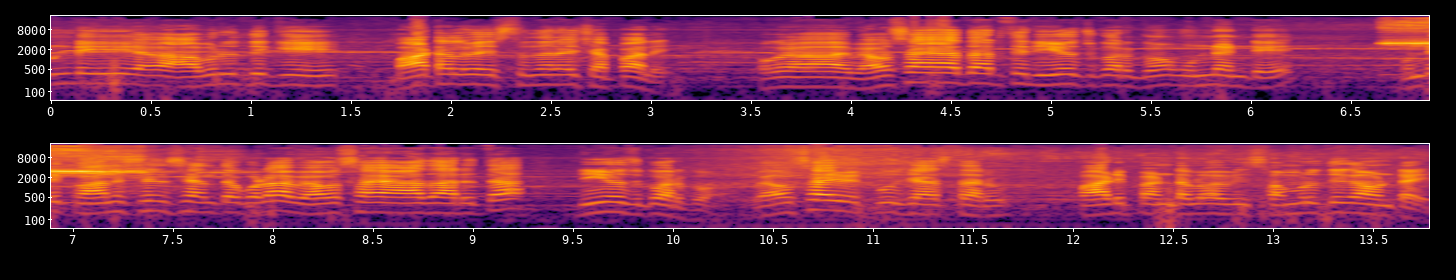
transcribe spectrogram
ఉండి అభివృద్ధికి బాటలు వేస్తుందనే చెప్పాలి. ఒక వ్యవసాయ ఆధారిత నియోజకవర్గం ఉండంటే ఉండి కాన్స్టిట్యున్సీ అంతా కూడా వ్యవసాయ ఆధారిత నియోజకవర్గం. వ్యవసాయం ఎక్కువ చేస్తారు. పాడి పంటలు అవి సమృద్ధిగా ఉంటాయి.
